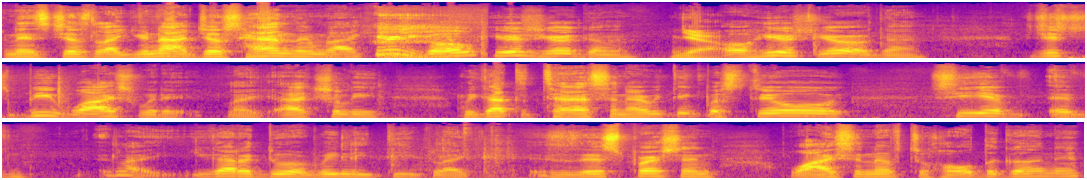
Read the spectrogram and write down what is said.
and it's just like you're not just handing them like here you go, here's your gun. Yeah. Oh, here's your gun. just be wise with it. Like actually, we got the test and everything, but still see if if like you got to do a really deep. Like, is this person wise enough to hold the gun in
